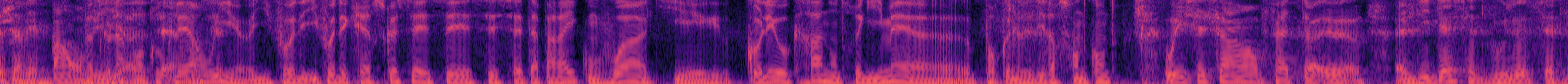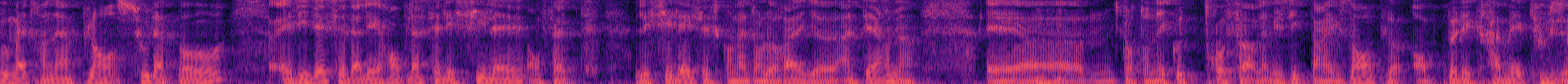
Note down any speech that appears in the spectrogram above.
J'avais pas envie. Parce que euh, l'implant faire cochléaire, oui, euh, il faut, il faut décrire ce que c'est. C'est c'est cet appareil qu'on voit qui est collé au crâne, entre guillemets, euh, pour que nos auditeurs se rendent compte. Oui, c'est ça. En fait, euh, l'idée c'est de vous c'est de vous mettre un implant sous la peau. Et l'idée c'est d'aller remplacer les filets. En fait, les filets c'est ce qu'on a dans l'oreille euh, interne. Et euh, quand on écoute trop fort la musique, par exemple, on peut les cramer tous.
